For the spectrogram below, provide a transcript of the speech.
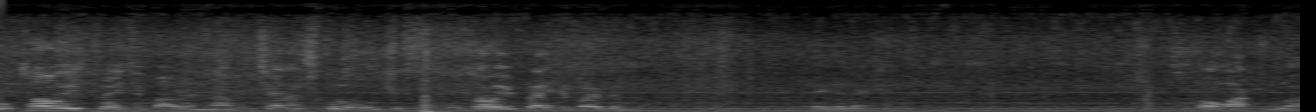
কোথাও এই প্রাইজে পাবেন না। আমি চ্যালেঞ্জ করে বলতেছি কোথাও এই প্রাইজে পাবেন না। এই যে দেখেন টমাটুলা।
